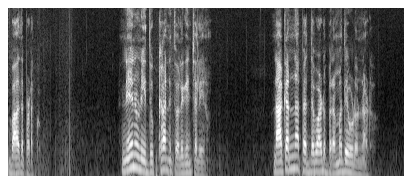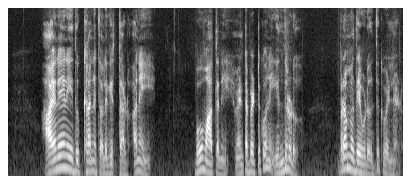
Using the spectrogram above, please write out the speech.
బాధపడకు. నేను నీ దుఃఖాన్ని తొలగించలేను. నాకన్నా పెద్దవాడు బ్రహ్మదేవుడు ఉన్నాడు ఆయనే నీ దుఃఖాన్ని తొలగిస్తాడు అని భూమాతని వెంటబెట్టుకొని ఇంద్రుడు బ్రహ్మదేవుడు వద్దకు వెళ్ళాడు.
